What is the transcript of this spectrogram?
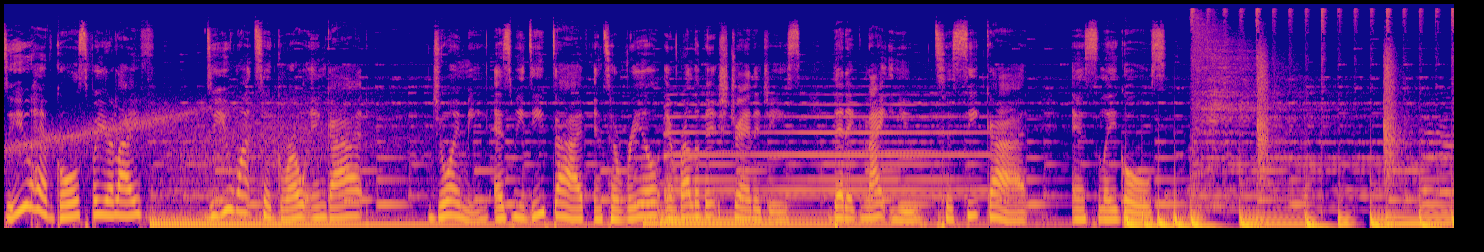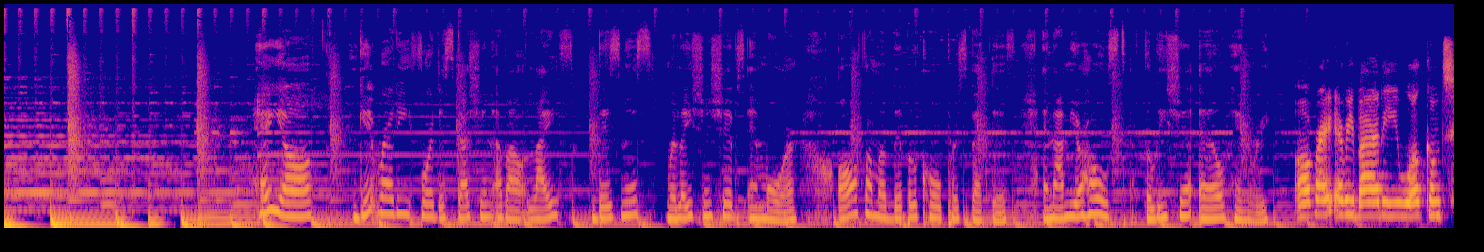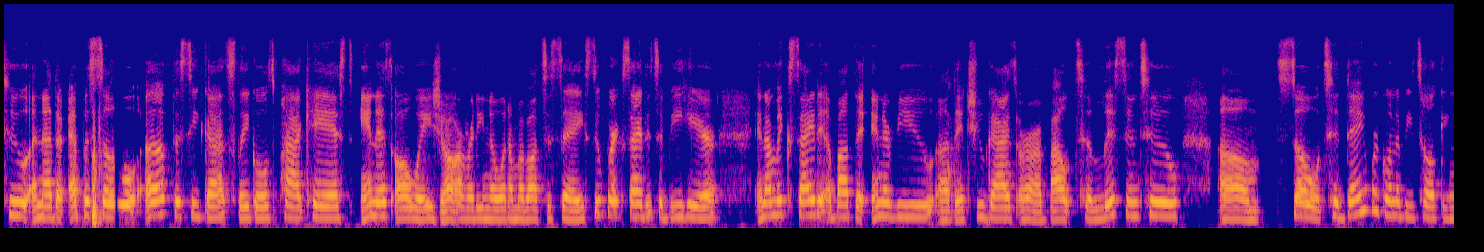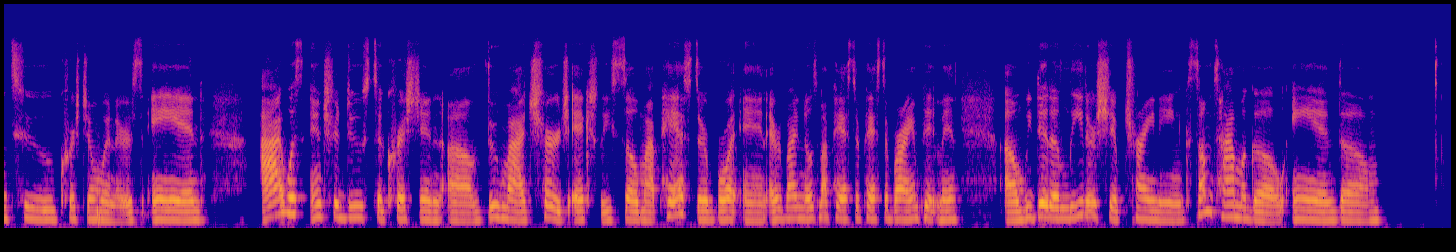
Do you have goals for your life? Do you want to grow in God? Join me as we deep dive into real and relevant strategies that ignite you to seek God and slay goals. Hey, y'all. Get ready for a discussion about life, business, relationships, and more, all from a biblical perspective. And I'm your host, Felicia L. Henry. All right, everybody, welcome to another episode of the Seek God Slay Goals podcast. And as always, y'all already know what I'm about to say. Super excited to be here. And I'm excited about the interview uh, that you guys are about to listen to. Um, so today we're going to be talking to Christian Winters. And I was introduced to Christian um, through my church, actually. So my pastor brought in, everybody knows my pastor, Pastor Brian Pittman. Um, we did a leadership training some time ago, and um,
